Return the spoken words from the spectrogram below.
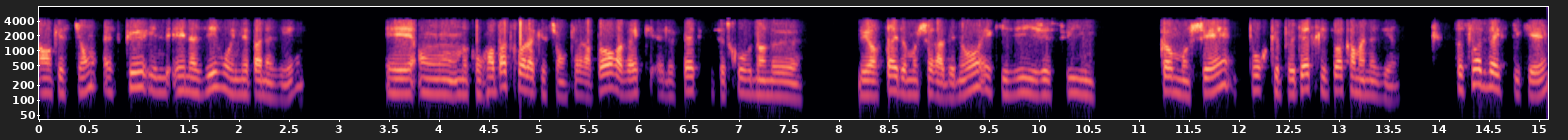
en question, est-ce qu'il est nazir ou il n'est pas nazir? Et on ne comprend pas trop la question. Quel rapport avec le fait qu'il se trouve dans le, le de Moshe Rabbeinu et qu'il dit je suis comme Moshe pour que peut-être il soit comme un nazir. Ce soit va expliquer.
